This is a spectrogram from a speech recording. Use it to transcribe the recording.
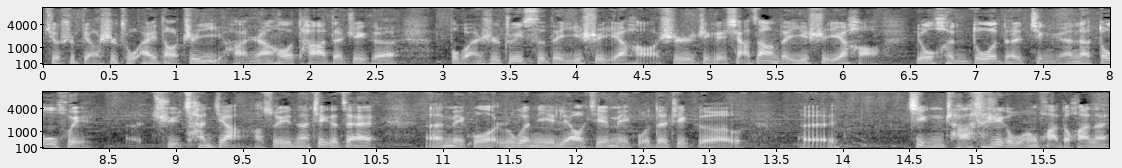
就是表示出哀悼之意哈。然后他的这个，不管是追思的仪式也好，是这个下葬的仪式也好，有很多的警员呢都会呃去参加啊。所以呢，这个在呃美国，如果你了解美国的这个呃警察的这个文化的话呢，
